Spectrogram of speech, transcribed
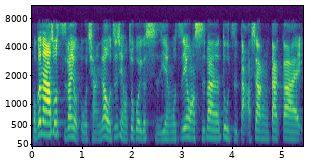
我跟大家说石斑有多强，你知道我之前有做过一个实验，我直接往石斑的肚子打上大概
